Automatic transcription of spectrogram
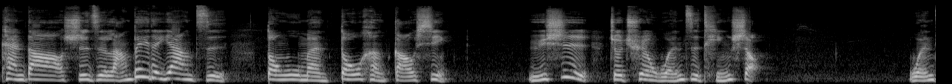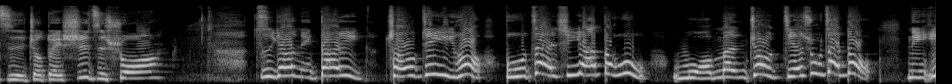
看到狮子狼狈的样子，动物们都很高兴，于是就劝蚊子停手。蚊子就对狮子说：“只要你答应，从今以后不不再欺压动物，我们就结束战斗，你依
